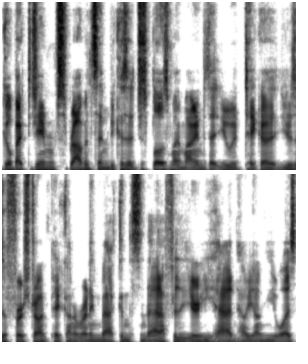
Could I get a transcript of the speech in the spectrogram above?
go back to James Robinson because it just blows my mind that you would take a use a first round pick on a running back and this and that after the year he had and how young he was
